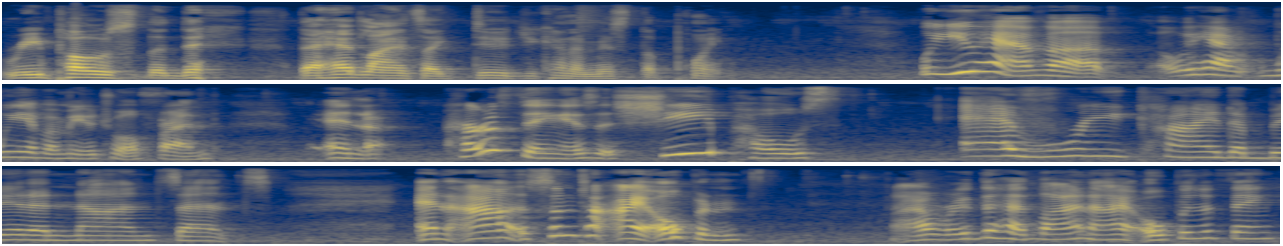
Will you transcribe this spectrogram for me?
repost the the headline. It's like, dude, you kind of missed the point. Well, you have a we have we have a mutual friend, and her thing is that she posts every kind of bit of nonsense. And I sometimes I open, I'll read the headline. I open the thing,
